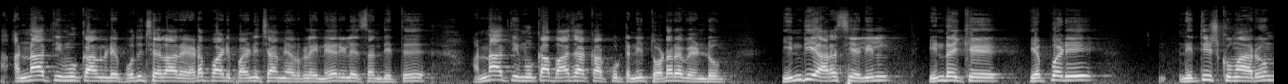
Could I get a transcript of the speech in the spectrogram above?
அதிமுகவினுடைய பொதுச் செயலாளர் எடப்பாடி பழனிசாமி அவர்களை நேரிலே சந்தித்து அதிமுக பாஜக கூட்டணி தொடர வேண்டும். இந்திய அரசியலில் இன்றைக்கு எப்படி நிதிஷ்குமாரும்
